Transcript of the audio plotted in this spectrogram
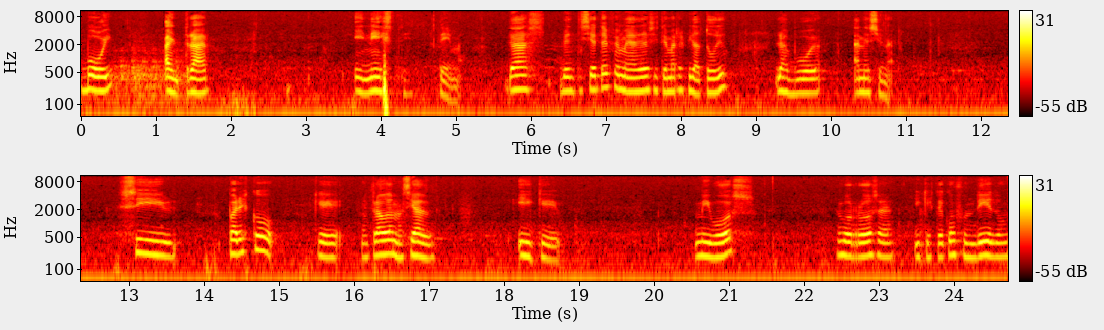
Voy a entrar en este tema. Las 27 enfermedades del sistema respiratorio las voy a mencionar. Si parezco que he entrado demasiado y que mi voz borrosa y que esté confundido,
